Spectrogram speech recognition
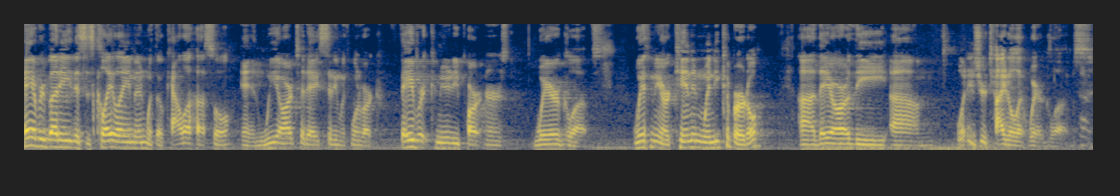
Hey, everybody, this is Clay Lehman with Ocala Hustle, and we are today sitting with one of our favorite community partners, Wear Gloves. With me are Ken and Wendy Cabertle. Uh, they are the, um, what is your title at Wear Gloves?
